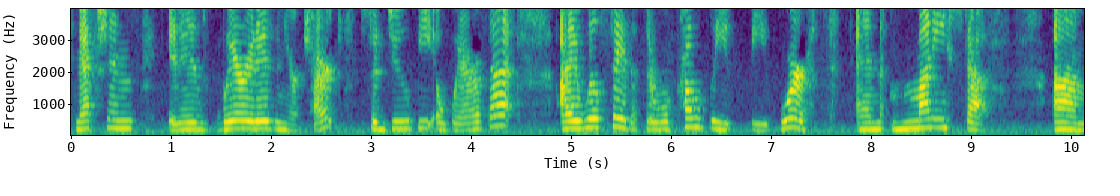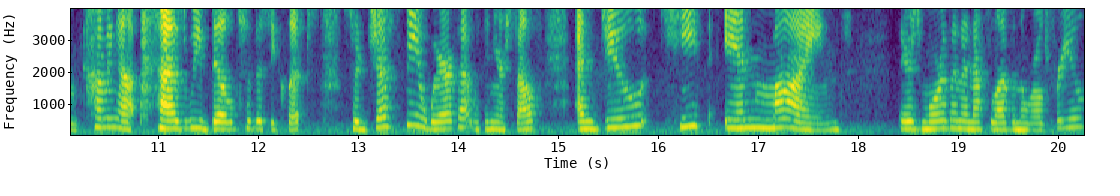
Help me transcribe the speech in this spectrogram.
connections, it is where it is in your chart. So do be aware of that. I will say that there will probably be worth and money stuff um, coming up as we build to this eclipse. So just be aware of that within yourself and do keep in mind there's more than enough love in the world for you.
